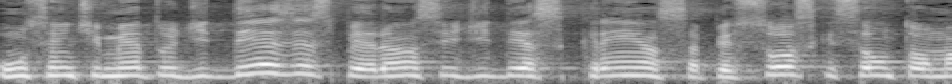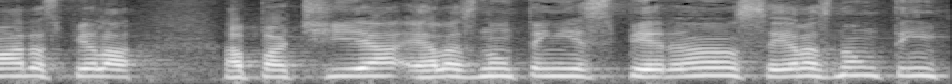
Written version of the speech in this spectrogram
um sentimento de desesperança e de descrença. Pessoas que são tomadas pela apatia, elas não têm esperança, elas não têm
